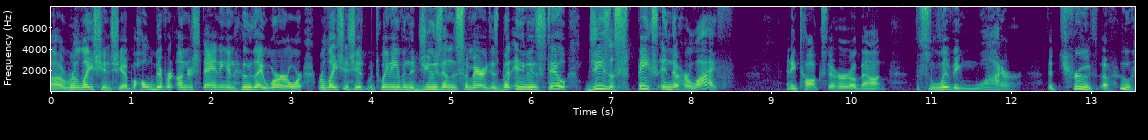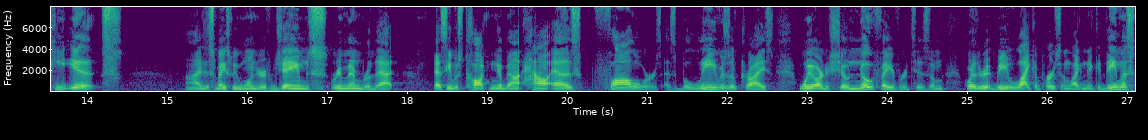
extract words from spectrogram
uh, relationship, a whole different understanding in who they were, or relationships between even the Jews and the Samaritans. But even still, Jesus speaks into her life. And he talks to her about this living water, the truth of who he is. Uh, it just makes me wonder if James remembered that as he was talking about how, as followers, as believers of Christ, we are to show no favoritism, whether it be like a person like Nicodemus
